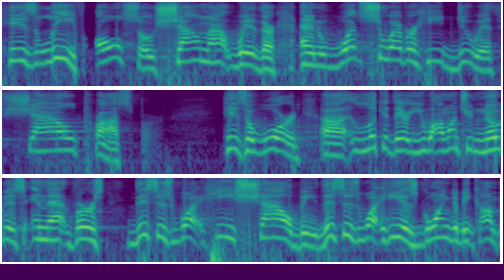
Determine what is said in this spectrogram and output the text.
His leaf also shall not wither, and whatsoever he doeth shall prosper his award. Uh, look at there. You, I want you to notice in that verse, this is what he shall be. This is what he is going to become.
